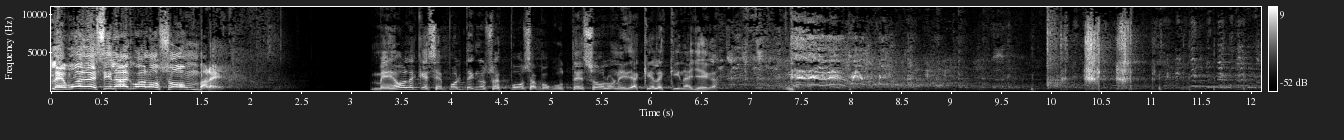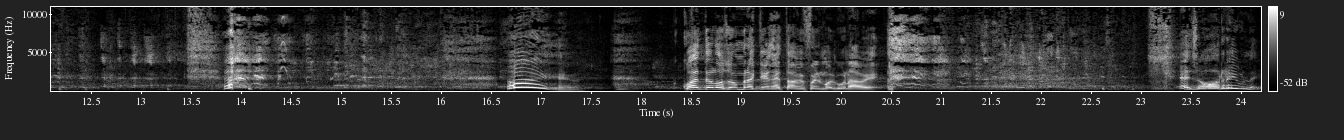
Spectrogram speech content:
Le voy a decir algo a los hombres. Mejor es que se porten a su esposa porque usted solo ni de aquí a la esquina llega. ¿Cuántos de los hombres aquí han estado enfermos alguna vez? Eso es horrible.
